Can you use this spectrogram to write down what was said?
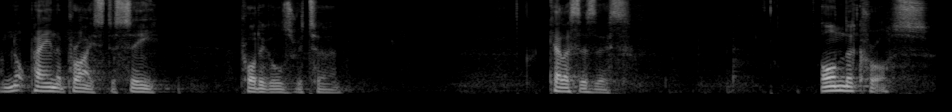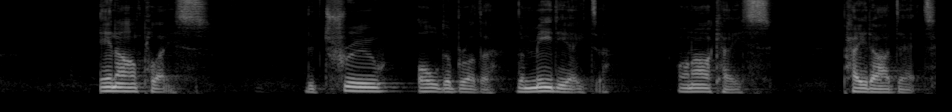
I'm not paying the price to see prodigal's return. Keller says this On the cross, in our place, the true older brother, the mediator on our case, paid our debt.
